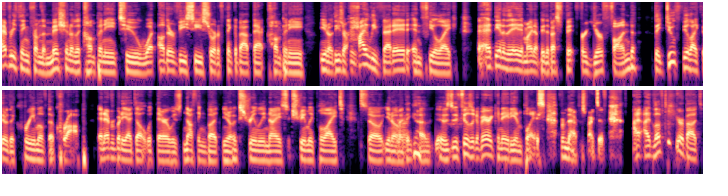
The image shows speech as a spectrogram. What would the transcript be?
everything from the mission of the company to what other VCs sort of think about that company. You know, these are hmm. highly vetted and feel like at the end of the day, they might not be the best fit for your fund, they do feel like they're the cream of the crop. And everybody I dealt with there was nothing but, you know, extremely nice, extremely polite. So, you know, right. I think uh, it, was, it, feels like a very Canadian place from that perspective. I, I'd love to hear about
